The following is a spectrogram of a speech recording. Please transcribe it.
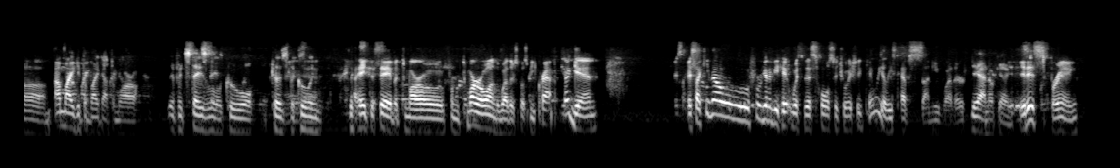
Um, I might get the bike out tomorrow if it stays a little cool because the cooling. I hate to say it, but tomorrow, from tomorrow on, the weather's supposed to be crap again. It's like you know, if we're going to be hit with this whole situation, can we at least have sunny weather? Yeah, no kidding. It is spring.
